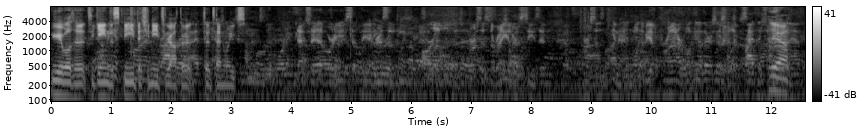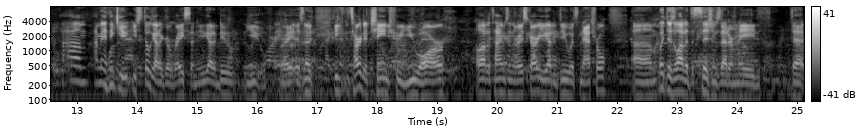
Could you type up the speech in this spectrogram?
you're able to, to gain the speed that you need throughout the, the 10 weeks. That said, where do you set the aggressive level versus the regular season versus you know wanting to be up front or wanting to you know, like you Yeah, um, I mean, I think you, you still got to go racing. You got to do you, right? There's no, you, it's hard to change who you are. A lot of times in the race car, you got to do what's natural. Um, but there's a lot of decisions that are made that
